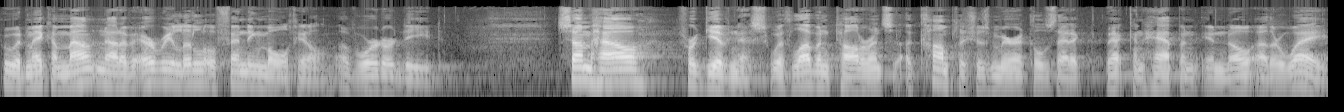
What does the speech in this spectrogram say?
who would make a mountain out of every little offending molehill of word or deed. Somehow, forgiveness with love and tolerance accomplishes miracles that, it, that can happen in no other way.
